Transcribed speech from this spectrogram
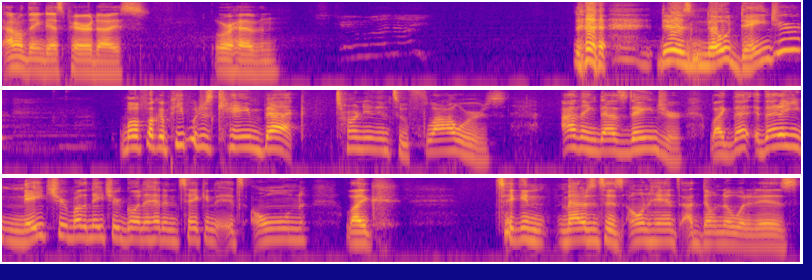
I don't think that's paradise or heaven. there is no danger? Motherfucker, people just came back turning into flowers. I think that's danger. Like that if that ain't nature, Mother Nature going ahead and taking its own like taking matters into its own hands. I don't know what it is.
